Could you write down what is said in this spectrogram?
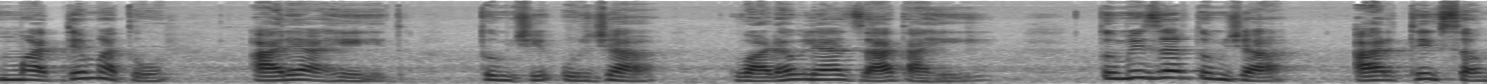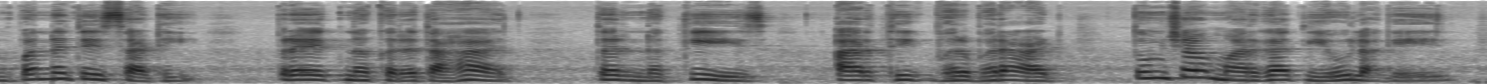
माध्यमातून आले आहेत. तुमची ऊर्जा वाढवल्या जात आहे. तुम्ही जर तुमच्या आर्थिक संपन्नतेसाठी प्रयत्न करत आहात तर नक्कीच आर्थिक भरभराट तुमच्या मार्गात येऊ लागेल.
